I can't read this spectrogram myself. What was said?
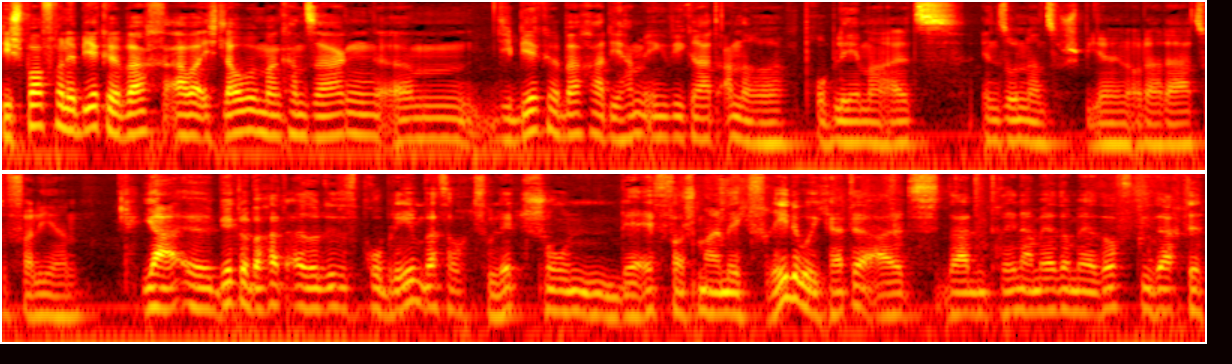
die Sportfreunde Birkelbach, aber ich glaube, man kann sagen, ähm, die Birkelbacher, die haben irgendwie gerade andere Probleme, als in Sundern zu spielen oder da zu verlieren. Ja, äh, Birkelbach hat also dieses Problem, was auch zuletzt schon der SV Schmalmech-Fredeburg hatte, als dann Trainer Merso Mersowski sagte,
